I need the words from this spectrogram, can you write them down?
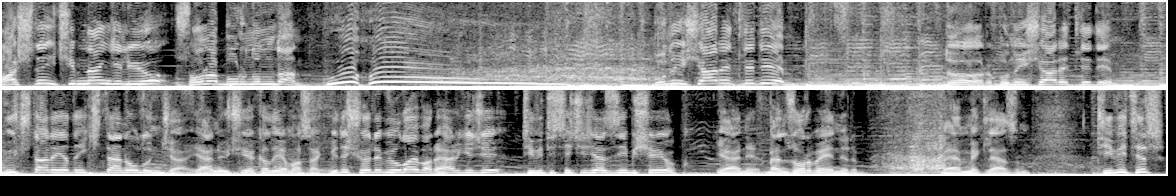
Başta içimden geliyor sonra burnumdan. Bunu işaretledim. Dur bunu işaretledim. Üç tane ya da iki tane olunca yani üçü yakalayamazsak. Bir de şöyle bir olay var her gece tweet'i seçeceğiz diye bir şey yok. Yani ben zor beğenirim. Beğenmek lazım. Twitter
